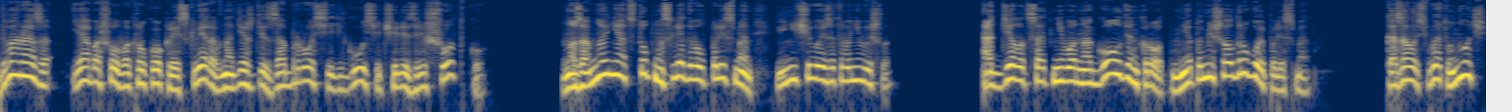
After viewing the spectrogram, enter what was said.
Два раза я обошел вокруг Оклей-сквера в надежде забросить гуся через решетку, но за мной неотступно следовал полисмен, и ничего из этого не вышло. Отделаться от него на Голдинг-Рот мне помешал другой полисмен. Казалось, в эту ночь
